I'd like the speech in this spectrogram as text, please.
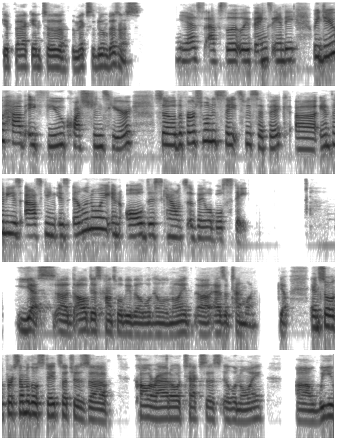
get back into the mix of doing business. Yes, absolutely. Thanks, Andy. We do have a few questions here. So the first one is state specific. Uh, Anthony is asking, is Illinois an all discounts available state? Yes, uh, all discounts will be available in Illinois uh, as of 10-1. Yeah, and so for some of those states such as uh, Colorado, Texas, Illinois, uh, we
